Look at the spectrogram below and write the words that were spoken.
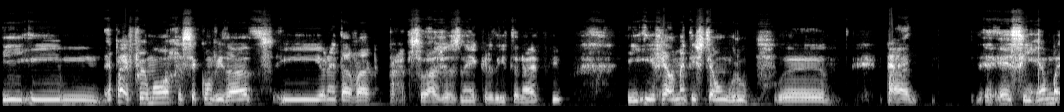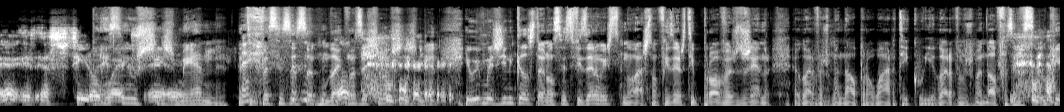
E, e epá, foi uma honra ser convidado e eu nem estava, a pessoa às vezes nem acredita, não é? Tipo, e, e realmente isto é um grupo uh, é, é assim, é, uma, é, é assistir ao Parecem os X-Men. É, é tipo a sensação que me dá que vocês são os X-Men. Eu imagino que eles estão, não sei se fizeram isto, não acho, não fizeste tipo provas do género. Agora vamos mandá-lo para o Ártico e agora vamos mandá-lo fazer não sei o quê.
